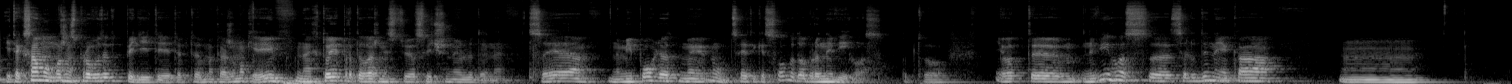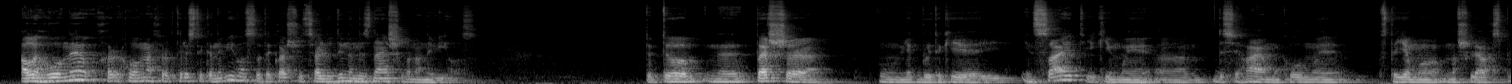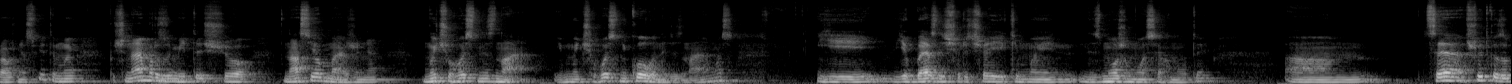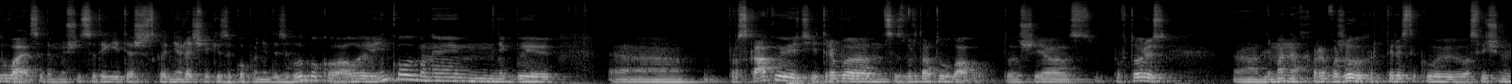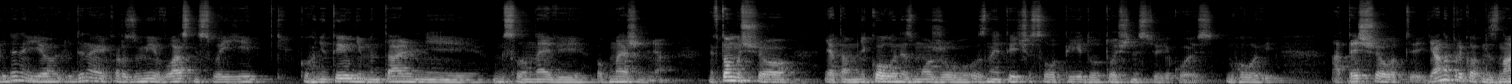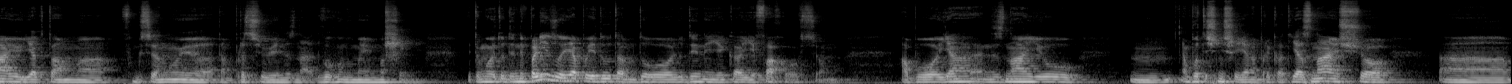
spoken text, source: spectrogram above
І так само можна спробувати тут підійти. Тобто ми кажемо, окей, хто є протилежністю освіченої людини? Це, на мій погляд, ми, ну, це таке слово добре невіглас. Тобто, і от невіглас це людина, яка. Але головне, головна характеристика невігласа така, що ця людина не знає, що вона невіглас. Тобто, е, перше, якби такий інсайт, який ми е, досягаємо, коли ми стаємо на шлях справжньої освіти, ми починаємо розуміти, що в нас є обмеження, ми чогось не знаємо, і ми чогось ніколи не дізнаємось. І є безліч речей, які ми не зможемо осягнути. Це швидко забувається, тому що це такі теж складні речі, які закопані десь глибоко, але інколи вони якби е, проскакують і треба на це звертати увагу. Тож я повторюсь, е, для мене важливою характеристикою освіченої людини є людина, яка розуміє власні свої когнітивні, ментальні, мисленеві обмеження. Не в тому, що я там ніколи не зможу знайти число пі до точністю якоїсь в голові. А те, що от я, наприклад, не знаю, як там е, функціонує, там працює, не знаю, двигун в моїй машині. І тому я туди не полізу, я поїду там до людини, яка є фахова в цьому. Або я не знаю, або точніше, я, наприклад, я знаю, що а,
